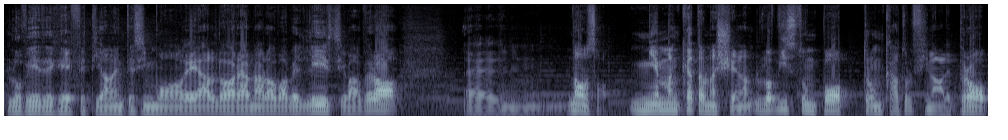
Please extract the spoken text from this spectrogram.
lo vede che effettivamente si muove, allora è una roba bellissima, però eh, non lo so, mi è mancata una scena, l'ho visto un po' troncato il finale, però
